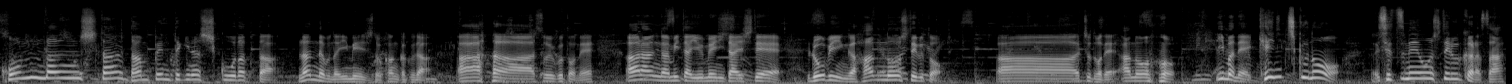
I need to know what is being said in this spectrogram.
混乱した断片的な思考だった。ランダムなイメージと感覚だ。ああ、そういうことね。アランが見た夢に対してロビンが反応してると。あー、ちょっと待って。あの、今ね、建築の説明をしてるからさ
